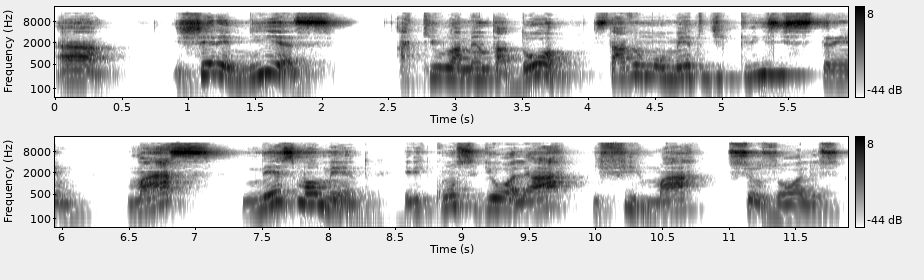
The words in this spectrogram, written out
Ah, Jeremias, aqui o lamentador, estava em um momento de crise extremo, mas Nesse momento, ele conseguiu olhar e firmar seus olhos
